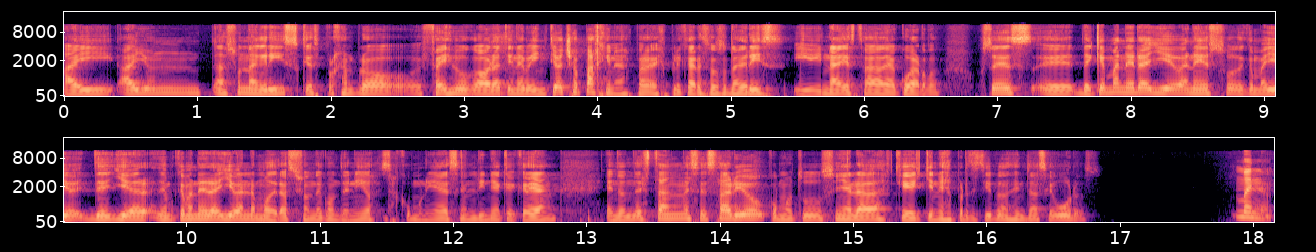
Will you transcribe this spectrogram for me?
hay, hay una zona gris que es, por ejemplo, Facebook ahora tiene 28 páginas para explicar esa zona gris y nadie está de acuerdo. ¿Ustedes eh, de qué manera llevan eso? ¿De qué, manera llevan la moderación de contenidos de esas comunidades en línea que crean? En donde es tan necesario, como tú señalabas, que quienes participan se sientan seguros. Bueno,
